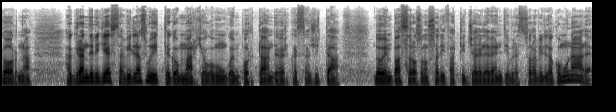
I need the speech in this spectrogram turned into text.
torna a grande richiesta Villa Suite che è un marchio comunque importante per questa città dove in passato sono stati fatti già degli eventi presso la Villa Comunale.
